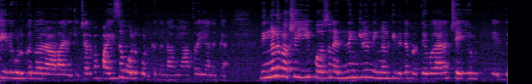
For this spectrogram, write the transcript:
ചെയ്തു കൊടുക്കുന്ന ഒരാളായിരിക്കും. ചിലപ്പോൾ പൈസ പോലും കൊടുക്കുന്നുണ്ടാവും യാത്ര ചെയ്യാനൊക്കെ. നിങ്ങൾ പക്ഷേ ഈ പേഴ്സൺ എന്തെങ്കിലും നിങ്ങൾക്ക് ഇതിന്റെ പ്രത്യുപകാരം ചെയ്യും എന്ത്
